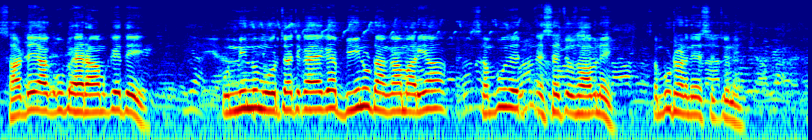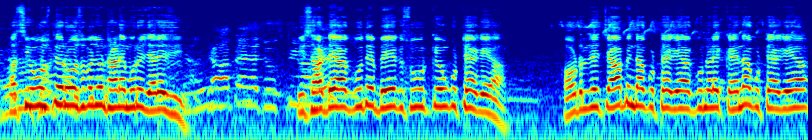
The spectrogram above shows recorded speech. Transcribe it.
ਸਾਡੇ ਆਗੂ ਬਹਿਰਾਮਕੇ ਤੇ 19 ਨੂੰ ਮੋਰਚਾ ਚੁਕਾਇਆ ਗਿਆ 20 ਨੂੰ ਡਾਂਗਾ ਮਾਰੀਆਂ ਸੰਭੂ ਦੇ ਐਸਐਚਓ ਸਾਹਿਬ ਨੇ, ਸੰਭੂ ਥਾਣੇ ਦੇ ਐਸਐਚਓ ਨੇ। ਅਸੀਂ ਉਸ ਦੇ ਰੋਸ ਵਜੋਂ ਥਾਣੇ ਮੂਹਰੇ ਜਾ ਰਹੇ ਸੀ ਵੀ ਸਾਡੇ ਆਗੂ ਤੇ ਬੇਕਸੂਰ ਕਿਉਂ ਕੁੱਟਿਆ ਗਿਆ? ਹੋਟਲ ਦੇ ਚਾਹ ਪਿੰਦਾ ਕੁੱਟਿਆ ਗਿਆ, ਆਗੂ ਨਾਲੇ ਕਹਿੰਦਾ ਕੁੱਟਿਆ ਗਿਆ।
